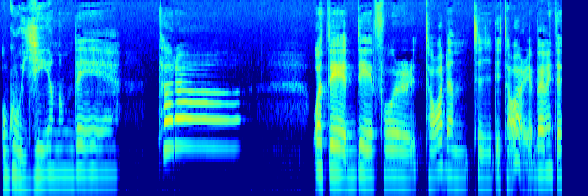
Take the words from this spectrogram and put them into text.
och gå igenom det. Tada! Och att det, det får ta den tid det tar. Jag behöver inte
